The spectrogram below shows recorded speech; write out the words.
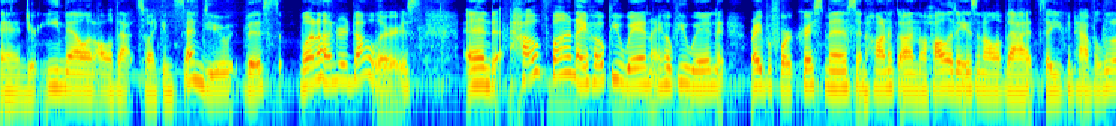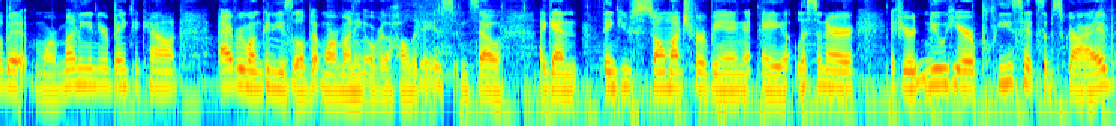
and your email and all of that so I can send you this $100. And how fun. I hope you win. I hope you win right before Christmas and Hanukkah and the holidays and all of that. So you can have a little bit more money in your bank account. Everyone could use a little bit more money over the holidays. And so, again, thank you so much for being a listener. If you're new here, please hit subscribe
